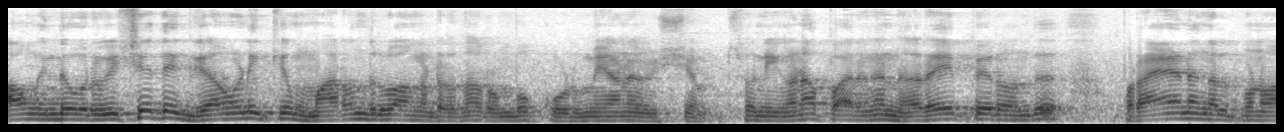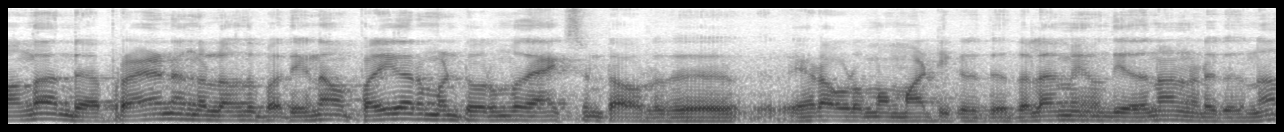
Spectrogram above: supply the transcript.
அவங்க இந்த ஒரு விஷயத்தை கவனிக்க மறந்துடுவாங்கன்றது தான் ரொம்ப கொடுமையான விஷயம். ஸோ நீங்கள் வேணால் பாருங்கள் நிறைய பேர் வந்து பிரயாணங்கள் பண்ணுவாங்க. அந்த பிரயாணங்களில் வந்து பார்த்திங்கன்னா பரிகாரம் பண்ணிட்டு வரும்போது ஆக்சிடென்ட் ஆகிறது இட உடம்பாக மாட்டிக்கிறது இதெல்லாமே வந்து எதனால் நடக்குதுன்னா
